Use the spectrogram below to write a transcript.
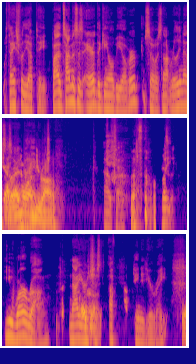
Well, thanks for the update. By the time this is aired, the game will be over, so it's not really necessary. Yeah, necessary. but I don't want to be wrong. Okay, That's the. well, you were wrong. Now you're wrong. just updated. You're right. Yeah.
